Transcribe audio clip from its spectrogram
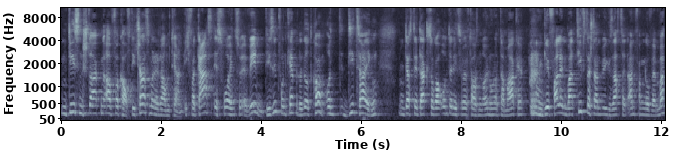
diesen starken Abverkauf. Die Charts, meine Damen und Herren, ich vergaß es vorhin zu erwähnen, die sind von Capital.com und die zeigen, dass der DAX sogar unter die 12.900er Marke gefallen war. Tiefster Stand, wie gesagt, seit Anfang November.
